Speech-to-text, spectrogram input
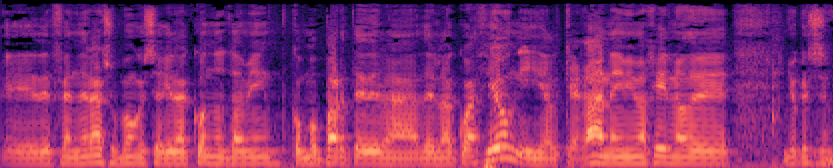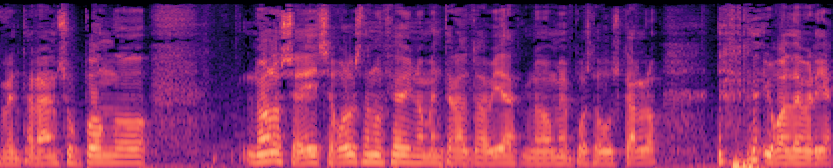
eh, defenderá, supongo que seguirá Kondo también como parte de la, de la ecuación y el que gane, me imagino, de yo que se enfrentarán, supongo, no lo sé, seguro que está anunciado y no me he enterado todavía, no me he puesto a buscarlo, igual debería,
